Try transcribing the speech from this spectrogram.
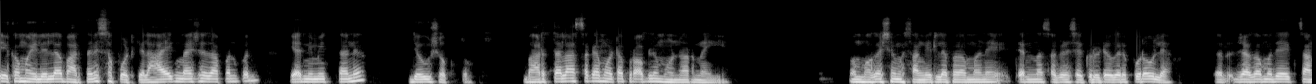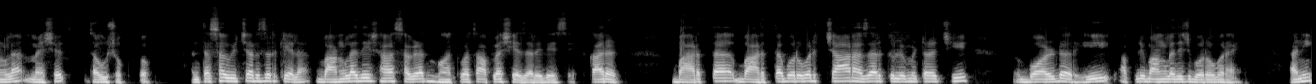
एका महिलेला भारताने सपोर्ट केला. हा एक मेसेज आपण पण या निमित्तानं देऊ शकतो. भारताला असा काय मोठा प्रॉब्लेम होणार नाहीये. मगाशी सांगितल्याप्रमाणे त्यांना सगळ्या सिक्युरिटी वगैरे पुरवल्या तर जगामध्ये एक चांगला मेसेज जाऊ शकतो. आणि तसा विचार जर केला बांगलादेश हा सगळ्यात महत्त्वाचा आपला शेजारी देश आहे. कारण भारता भारताबरोबर चार हजार किलोमीटरची बॉर्डर ही आपली बांगलादेश बरोबर आहे. आणि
